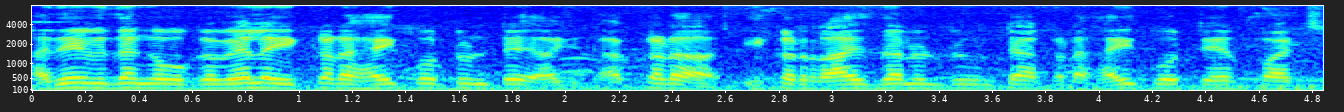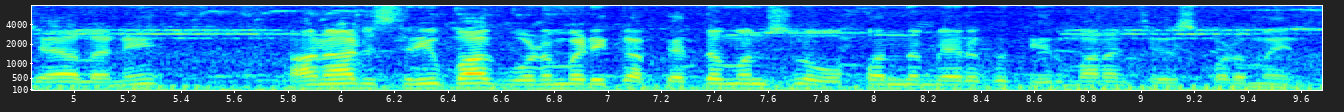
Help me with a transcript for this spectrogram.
అదేవిధంగా ఒకవేళ ఇక్కడ హైకోర్టు ఉంటే అక్కడ ఇక్కడ రాజధాని ఉంటే అక్కడ హైకోర్టు ఏర్పాటు చేయాలని ఆనాడు శ్రీబాగ్ ఉడమడిక పెద్ద మనుషుల ఒప్పందం మేరకు తీర్మానం చేసుకోవడమైంది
